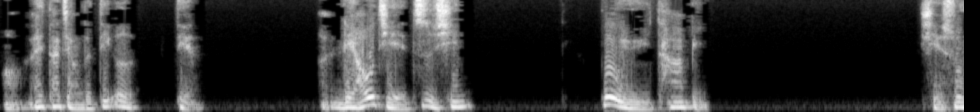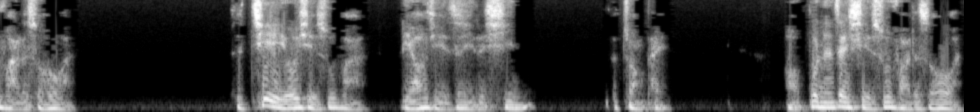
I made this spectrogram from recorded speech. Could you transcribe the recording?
哦，哎，他讲的第二点啊，了解自心，不与他比。写书法的时候啊，是借由写书法了解自己的心。的状态。哦，不能在写书法的时候啊，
